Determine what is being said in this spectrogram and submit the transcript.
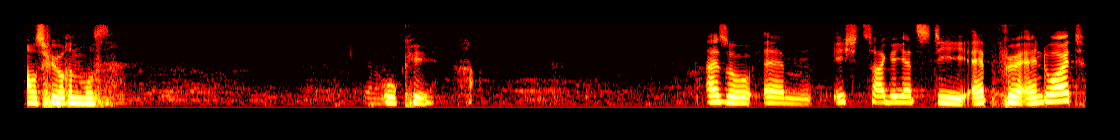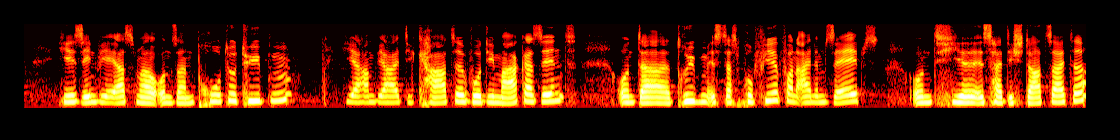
ausführen muss. Okay. Also ähm, ich zeige jetzt die App für Android. Hier sehen wir erstmal unseren Prototypen. Hier haben wir halt die Karte, wo die Marker sind. Und da drüben ist das Profil von einem selbst. Und hier ist halt die Startseite.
